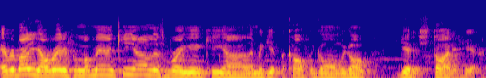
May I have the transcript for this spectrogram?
everybody, y'all ready for my man Keyon? Let's bring in Keyon. Let me get my coffee going. We're gonna get it started here.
